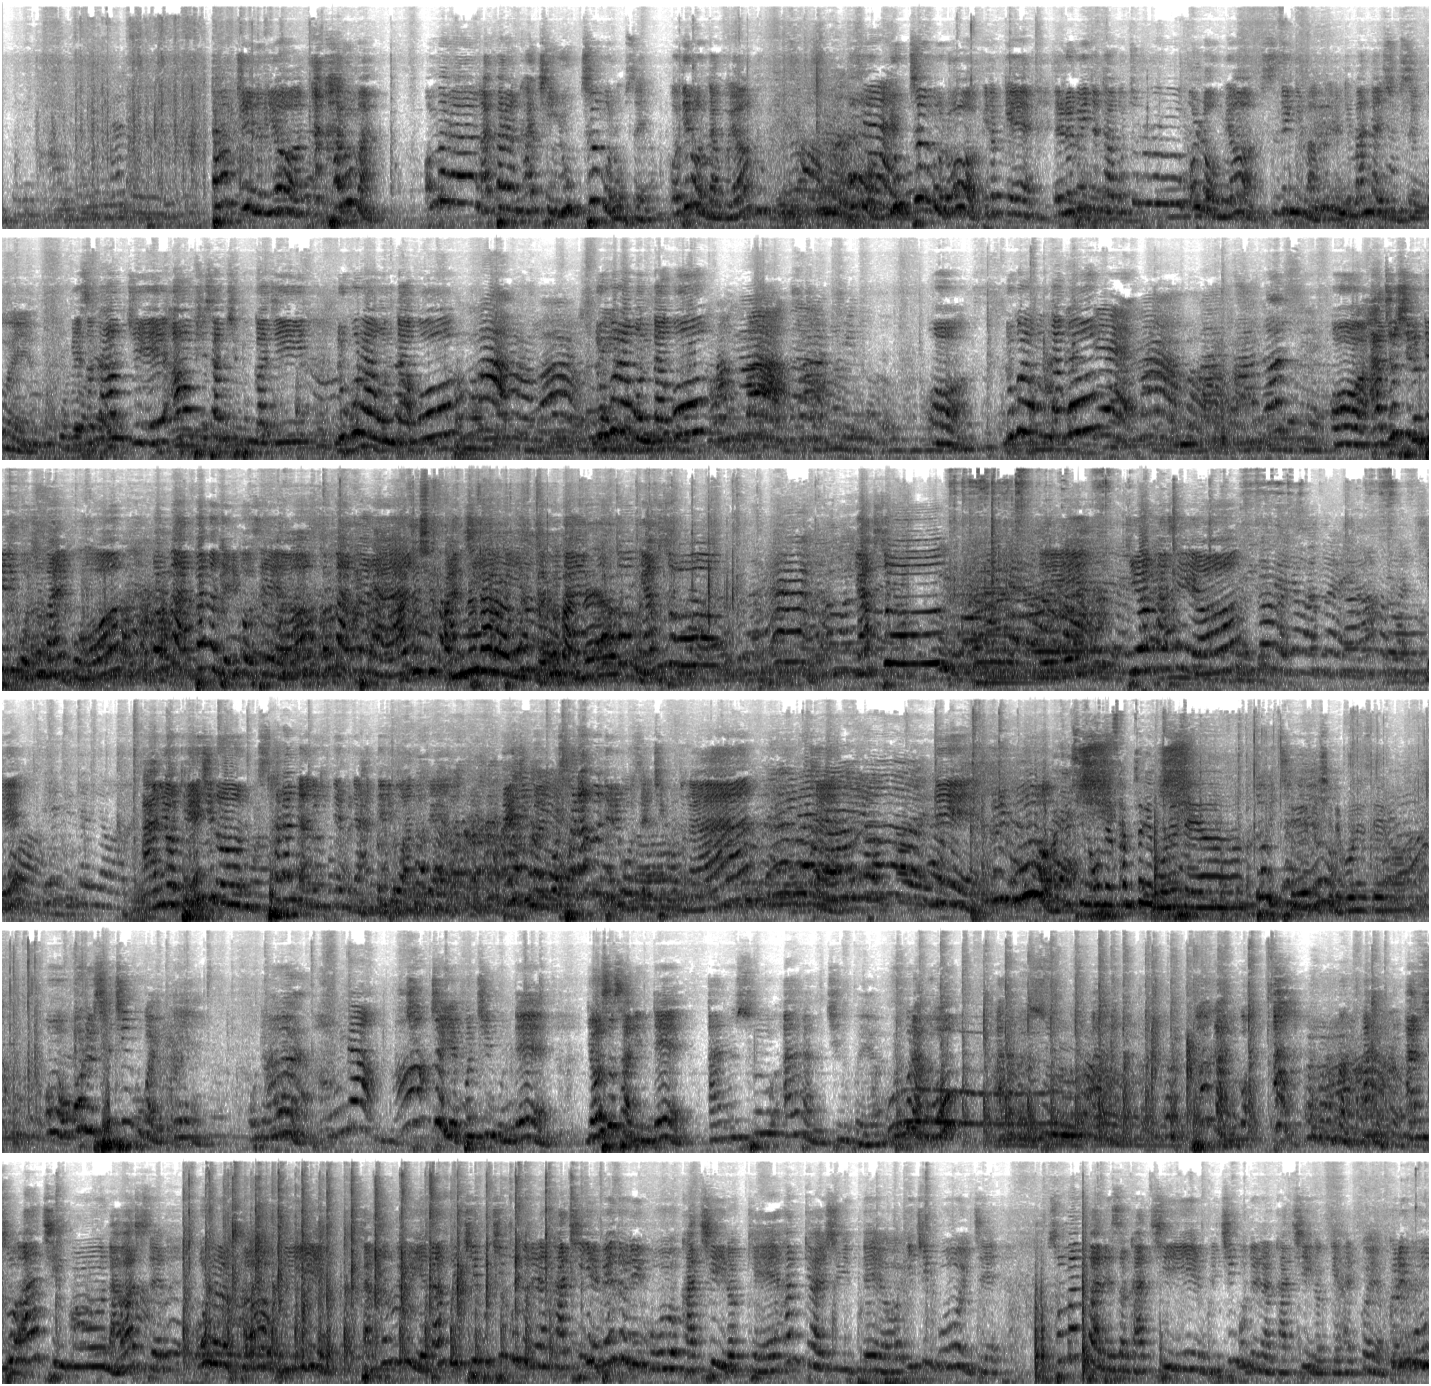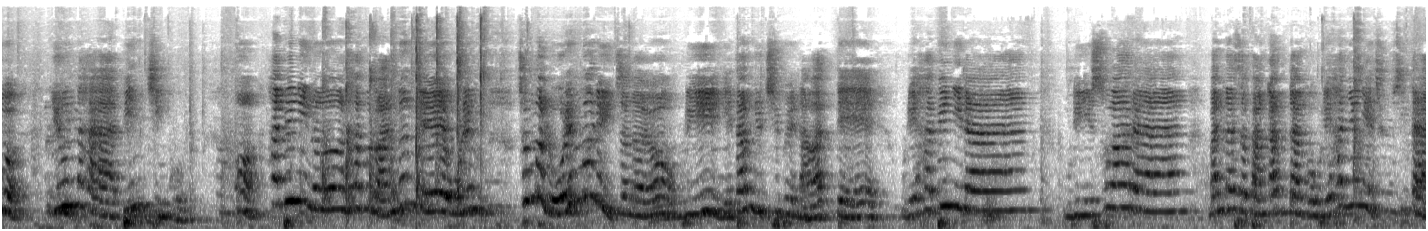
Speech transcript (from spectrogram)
주에는요, 딱 하루만. 엄마랑 아빠랑 같이 6층으로 오세요. 어디로 온다고요? 어, 6층으로 이렇게 엘리베이터 타고 쭈르륵 올라오면 선생님하고 이렇게 만날 수 있을 거예요. 그래서 다음 주에 9시 30분까지 누구랑 온다고? 누구랑 온다고? 어, 누구랑 온다고? 어, 아저씨를 데리고 오지 말고 엄마 아빠만 데리고 오세요. 엄마 아빠랑 아저씨 닮는 사람 데리고 안 돼요? 약속, 약속, 약속. 네, 기억하세요. 네? 아니요, 돼지는 사람이 아니기 때문에 안 데리고 와도 돼요. 돼지 말고 사람을 데리고 오세요, 친구들아. 자, 네, 그리고 아저씨는 오면 삼성에 보내세요. 또 있잖아요. 제일실에 보내세요. 어, 오늘 새 친구가 있대. 오늘 진짜 예쁜 친구인데 여섯 살인데 안수아라는 친구예요. 누구라고? 안수아. 화가 아니고 아. 아, 안수아 친구 나왔어요. 오늘부터 우리 장성규 예담교 친구 친구들이랑 같이 예배드리고 같이 이렇게 함께 할 수 있대요. 이 친구 이제 소망반에서 같이 우리 친구들이랑 같이 이렇게 할 거예요. 그리고 윤하빈 친구. 어, 하빈이는 한번 왔는데 오랜 정말 오랜만에 있잖아요. 우리 예담 유치부에 나왔대. 우리 하빈이랑 우리 수아랑 만나서 반갑다고 우리 환영해 줍시다.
